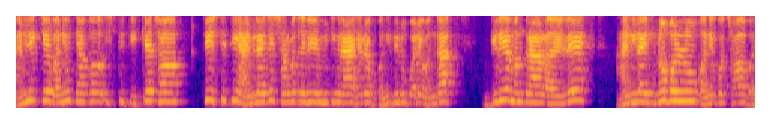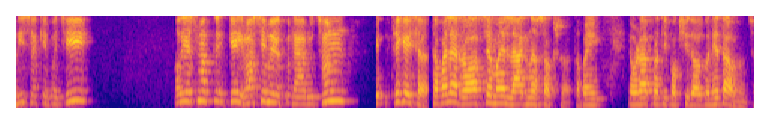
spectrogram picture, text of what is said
हामीले के भन्यौँ त्यहाँको स्थिति के छ? त्यो स्थिति हामीलाई चाहिँ सर्वदलीय मिटिङ राखेर भनिदिनु पर्यो भन्दा गृह मन्त्रालयले हामीलाई नबोल्नु भनेको छ भनिसकेपछि अब यसमा केही रहस्यमय कुराहरू छन्। ठिकै छ। तपाईँलाई रहस्यमय लाग्न सक्छ। तपाईँ एउटा प्रतिपक्षी दलको नेता हुनुहुन्छ।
